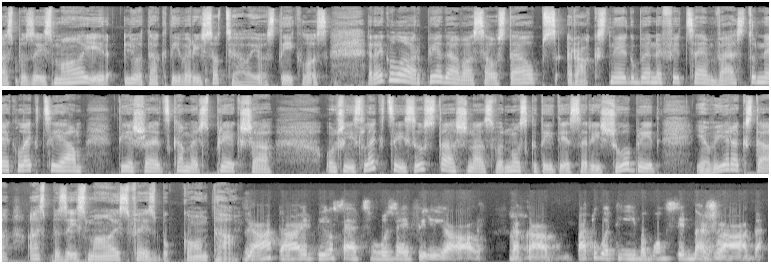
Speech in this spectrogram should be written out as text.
Aspazīs māja ir ļoti aktīva arī sociālajos tīklos. Regulāri piedāvā savus telpas rakstnieku beneficēm, vēsturnieku lekcijām, tiešraides kameras priekšā, un šīs lekcijas uzstāšanās var noskatīties arī šobrīd jau ierakstā Aspazīs mājas Facebook kontā. Jā, tā ir pilsētas muzeja filiāli. Tā kā patotība mums ir dažāda,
